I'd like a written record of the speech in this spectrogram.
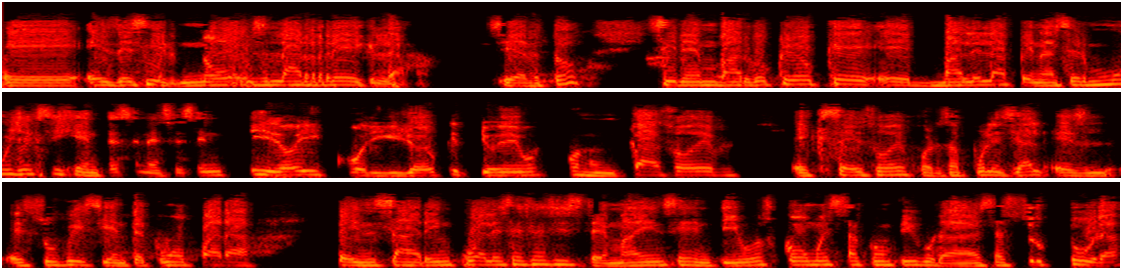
Eh, es decir, no es la regla, ¿cierto? Sin embargo, creo que eh, vale la pena ser muy exigentes en ese sentido y yo, digo con un caso de exceso de fuerza policial es, es suficiente como para pensar en cuál es ese sistema de incentivos, cómo está configurada esa estructura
